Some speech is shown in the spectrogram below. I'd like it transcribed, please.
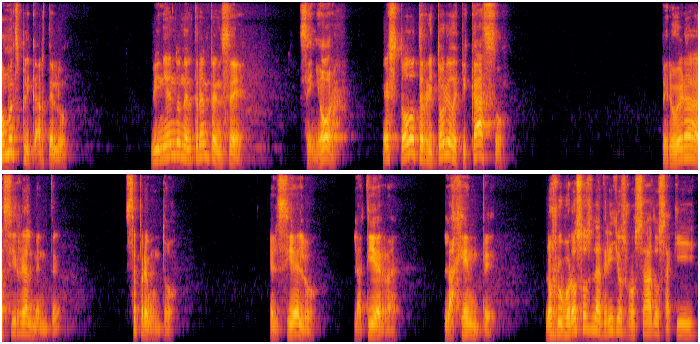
¿Cómo explicártelo? Viniendo en el tren pensé, Señor, es todo territorio de Picasso. ¿Pero era así realmente? Se preguntó. El cielo, la tierra, la gente, los ruborosos ladrillos rosados aquí,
